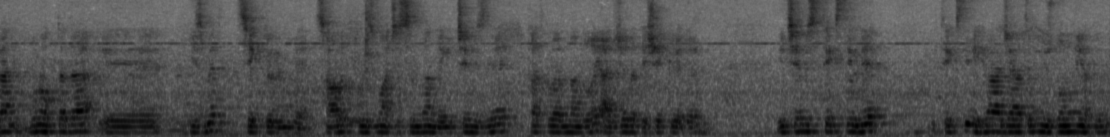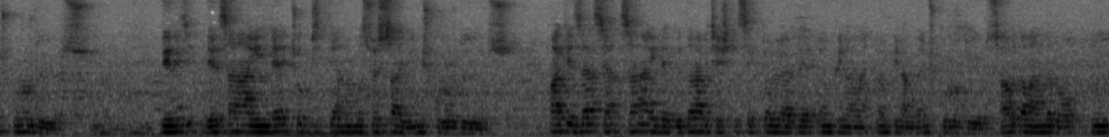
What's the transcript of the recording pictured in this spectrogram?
Ben bu noktada e, hizmet sektöründe, sağlık turizmi açısından da ilçemizde katkılarından dolayı ayrıca da teşekkür ederim. İlçemiz tekstilde tekstil ihracatının %10'unu yapıyormuş, gurur duyuyoruz. Deri, deri sanayinde çok ciddi anlamda söz sahibiymiş, gurur duyuyoruz. Hakeza sa- sanayide, gıda ve çeşitli sektörlerde ön plana, ön plandaymış, gurur duyuyoruz. Sağlık alanında da o duy-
